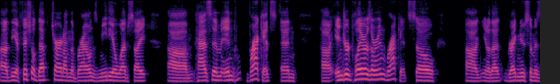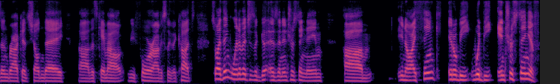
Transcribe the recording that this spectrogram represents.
uh, the official depth chart on the Browns media website um, has him in brackets, and uh, injured players are in brackets. So, uh, you know, that Greg Newsome is in brackets, Sheldon Day, uh, this came out before, obviously, the cuts. So I think Winovich is a good, is an interesting name. Um, you know, I think it'll be would be interesting if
